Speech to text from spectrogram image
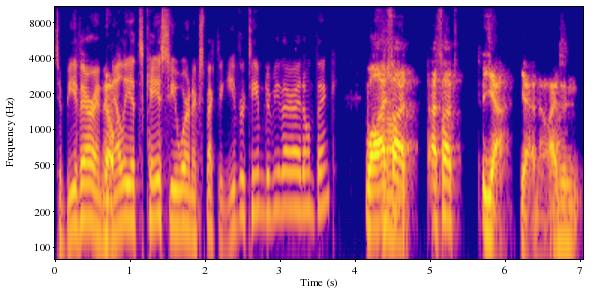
to be there. And in Elliot's case, you weren't expecting either team to be there, I don't think. Well, I Um, thought I thought yeah yeah no I didn't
